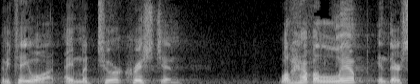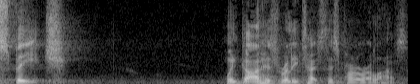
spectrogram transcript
Let me tell you what a mature Christian will have a limp in their speech when God has really touched this part of our lives.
